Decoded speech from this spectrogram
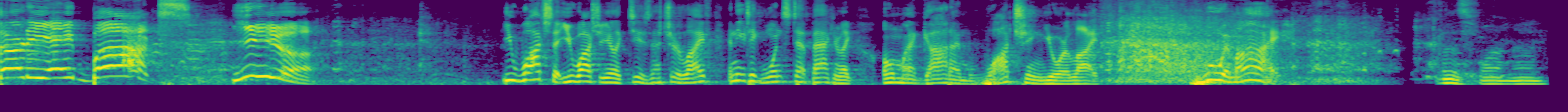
38 bucks! Yeah! You watch that, you watch it, and you're like, geez, that's your life? And then you take one step back and you're like, oh my God, I'm watching your life. Who am I? This is fun, man.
